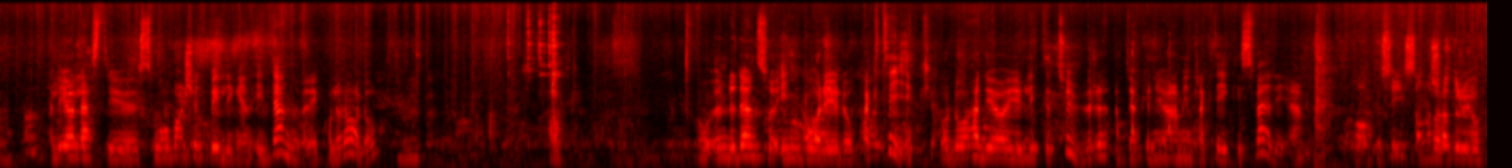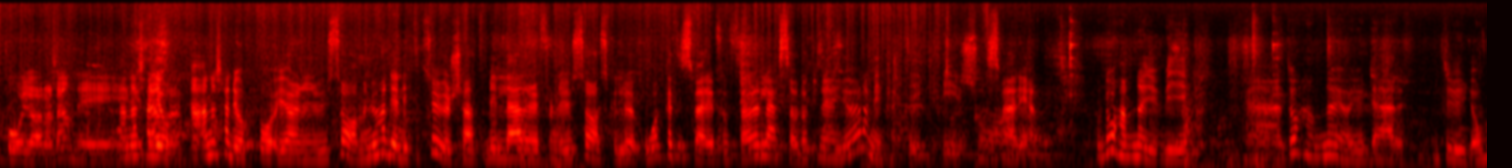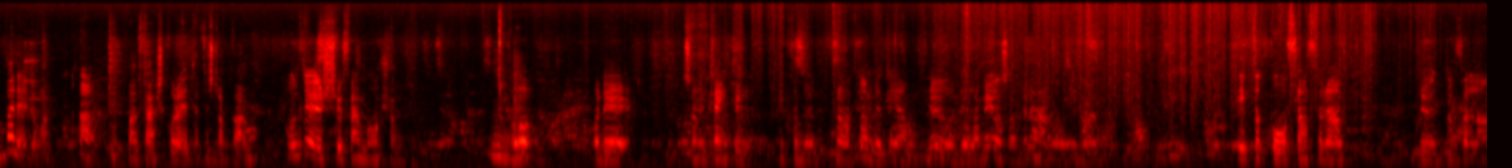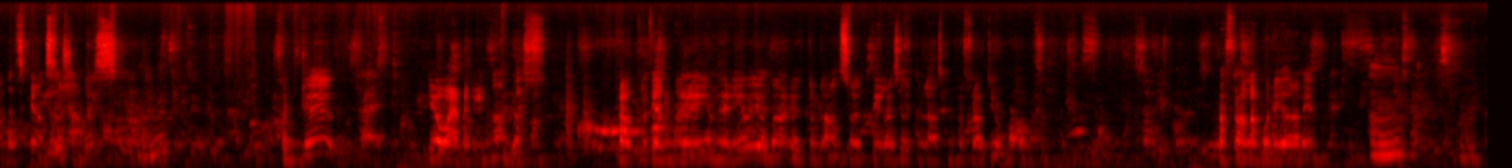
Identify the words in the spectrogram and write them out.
eller jag läste ju småbarnsutbildningen i Denver i Colorado. Mm. Och, och, under den så ingår det ju då praktik och då hade jag ju lite tur att jag kunde göra min praktik i Sverige. Ja precis, annars och, hade du åkt på att göra den i annars hade, jag, annars hade jag åkt på att göra den i USA men nu hade jag lite tur så att min lärare från USA skulle åka till Sverige för att föreläsa och då kunde jag göra min praktik i så. Sverige. Och då hamnade ju vi då hamnade jag ju där du jobbade då, ja. på en förskola utanför Stockholm. Och det är 25 år sedan. Mm. Och, och det som vi tänkte vi kunde prata om lite grann nu och dela med oss av det här vad vi har tittat på framförallt utanför landets gränser sedan dess. Mm. För du, jag var även innan dess, pratade lite grann om hur det är, hur det är att jobba utomlands och utbilda sig utomlands men framförallt jobba varför alla borde göra det. Mm.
